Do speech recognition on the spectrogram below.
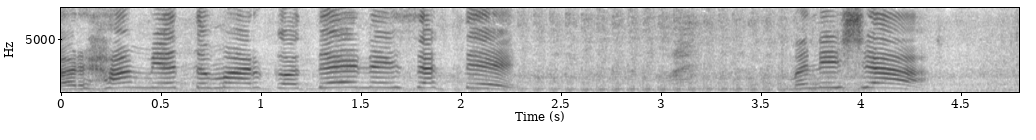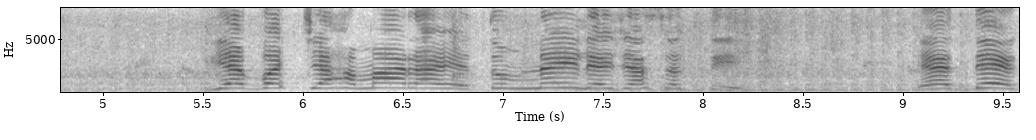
और हम ये तुम्हारे को दे नहीं सकते। मनीषा ये बच्चा हमारा है तुम नहीं ले जा सकती। ये देख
